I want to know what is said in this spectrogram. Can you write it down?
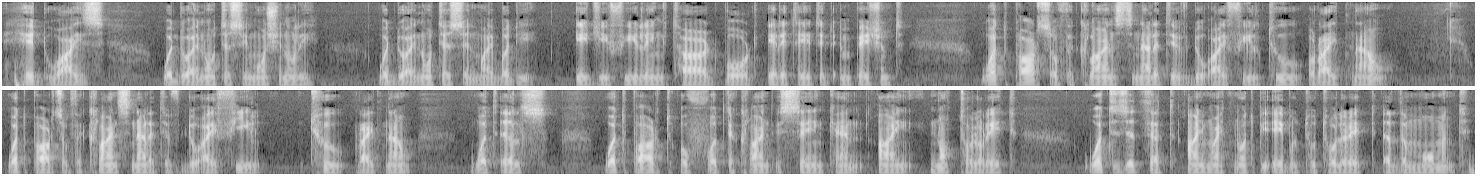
head wise? What do I notice emotionally? What do I notice in my body, e.g., feeling tired, bored, irritated, impatient? What parts of the client's narrative do I feel too right now? What parts of the client's narrative do I feel too right now? What else? What part of what the client is saying can I not tolerate? What is it that I might not be able to tolerate at the moment?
